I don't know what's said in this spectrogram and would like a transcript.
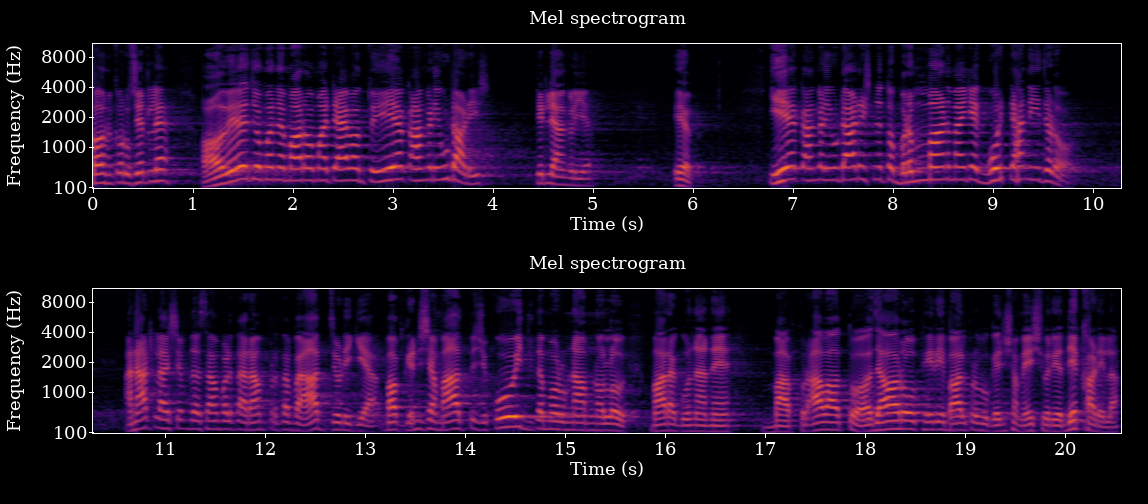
સહન કરું છું એટલે હવે જો મને મારવા માટે આવ્યા તો એક આંગળી ઉડાડીશ. કેટલી આંગળીએ એક. એક આંગળી ઉડાડીશ ને તો બ્રહ્માંડમાં ક્યાંય ગોત્યા નહીં જડો. અને આટલા શબ્દ સાંભળતા રામ પ્રતાપભાઈ હાથ જોડી ગયા. બાપ ઘનશ્યામ, હાથ પછી કોઈ તમારું નામ ન લો. મારા ગુનાને માફ કરો. આવા તો હજારો ફેરી બાલપ્રભુ ઘનશ્યામ ઐશ્વર્ય દેખાડેલા.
